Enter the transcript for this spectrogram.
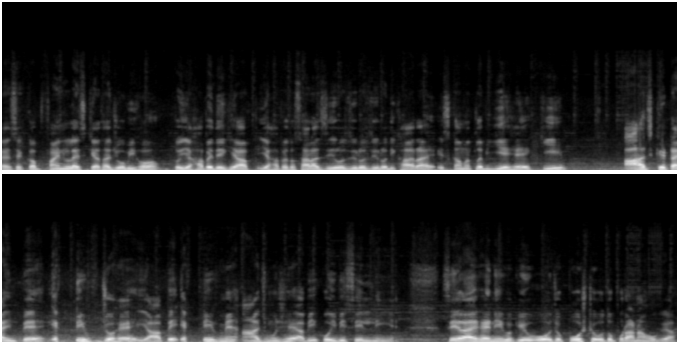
ऐसे कब फाइनलाइज़ किया था, जो भी हो। तो यहाँ पे देखिए आप, यहाँ पे तो सारा ज़ीरो ज़ीरो ज़ीरो दिखा रहा है। इसका मतलब ये है कि आज के टाइम पे एक्टिव जो है, यहाँ पे एक्टिव में आज मुझे अभी कोई भी सेल नहीं है। सेल आएगा ही नहीं, क्योंकि वो जो पोस्ट है, वो तो पुराना हो गया।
